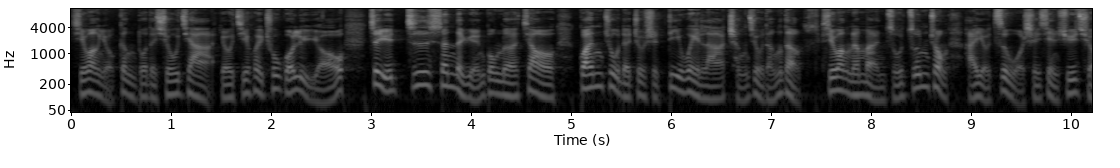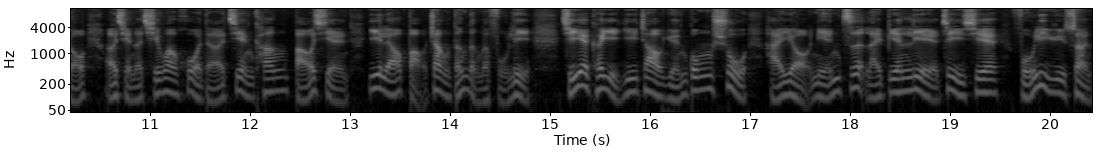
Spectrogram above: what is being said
希望有更多的休假，有机会出国旅游。至于资深的员工呢，较关注的就是地位啦、成就等等，希望能满足尊重还有自我实现需求，而且呢，期望获得健康保险、医疗保障等等的福利。企业可以依照员工数还有年资来编列这些福利预算算。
